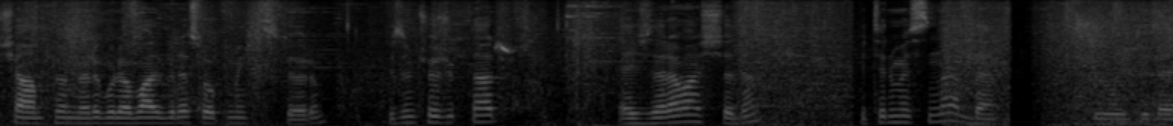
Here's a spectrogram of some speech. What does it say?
şampiyonları Global 1'e sokmak istiyorum. Bizim çocuklar Ejder'e başladı. Bitirmesinler de şu ultide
